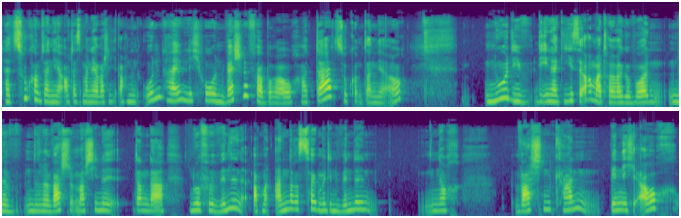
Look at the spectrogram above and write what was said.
Dazu kommt dann ja auch, dass man ja wahrscheinlich auch einen unheimlich hohen Wäscheverbrauch hat. Dazu kommt dann ja auch, nur die, die Energie ist ja auch immer teurer geworden. Eine, so eine Waschmaschine dann da nur für Windeln, ob man anderes Zeug mit den Windeln noch waschen kann, bin ich auch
